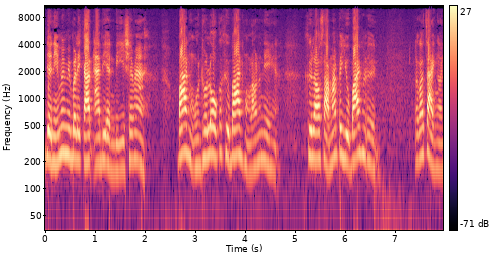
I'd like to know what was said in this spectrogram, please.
เดี๋ยวนี้มันมีบริการ Airbnb ใช่ไหมบ้านของคนทั่วโลกก็คือบ้านของเรานั่นเองอะคือเราสามารถไปอยู่บ้านคนอื่น แล้วก็จ่ายเงิน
